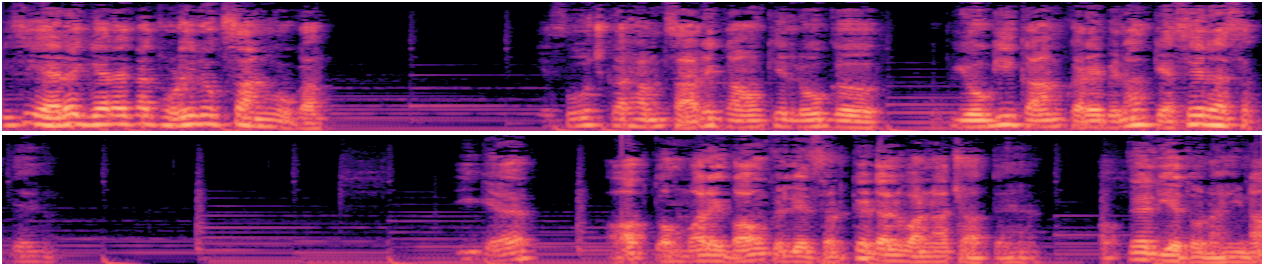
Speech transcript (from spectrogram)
किसी अरे गहरे का थोड़ी नुकसान होगा। ये सोचकर हम सारे गाँव के लोग उपयोगी काम करे बिना कैसे रह सकते हैं? ठीक है, आप तो हमारे गाँव के लिए सड़कें डलवाना चाहते हैं। अपने लिए तो नहीं ना।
